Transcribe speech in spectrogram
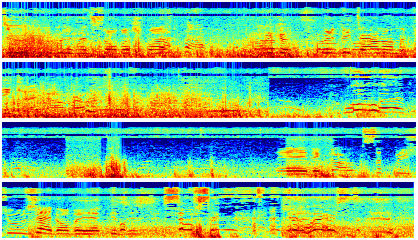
dude, we would have had so much fun. we could, we'd be down on the beach right now, bro. Whoa, Ed! Hey, they got slippery shoes Ed over here, cause it's Stop saying it! Make it worse!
